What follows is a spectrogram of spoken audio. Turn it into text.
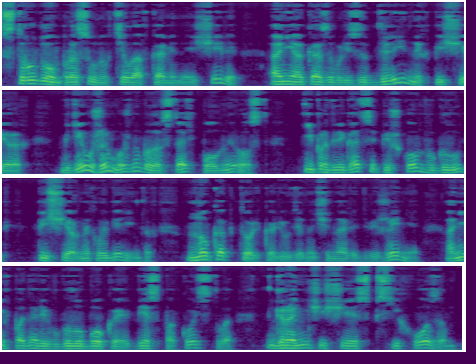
С трудом просунув тела в каменные щели, они оказывались в длинных пещерах, где уже можно было встать в полный рост и продвигаться пешком вглубь пещерных лабиринтов. Но как только люди начинали движение, они впадали в глубокое беспокойство, граничащее с психозом,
